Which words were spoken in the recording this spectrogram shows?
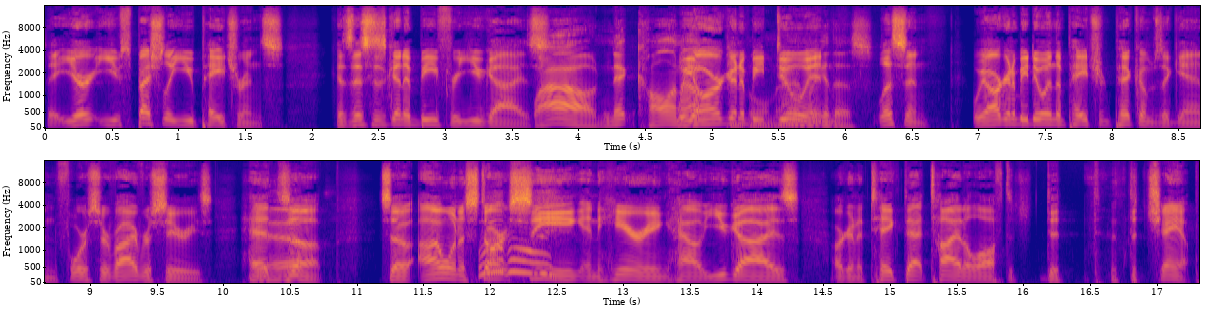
That you're, you, especially you patrons, because this is going to be for you guys. Wow, Nick calling. we out are going to be man. doing. Look at this. Listen, we are going to be doing the patron pickums again for Survivor Series. Heads Yeah. up. So I want to start seeing and hearing how you guys are going to take that title off the the, the champ,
